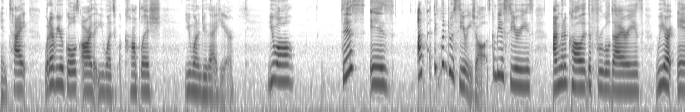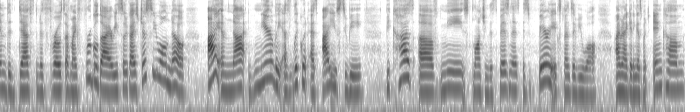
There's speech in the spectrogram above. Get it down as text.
and tight. Whatever your goals are that you want to accomplish, you want to do that here. You all, this is, I, think I'm going to do a series, y'all. It's going to be a series. I'm going to call it the Frugal Diaries. We are in the depths and the throes of my Frugal Diaries. So, guys, just so you all know, I am not nearly as liquid as I used to be because of me launching this business. It's very expensive, you all. I'm not getting as much income.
